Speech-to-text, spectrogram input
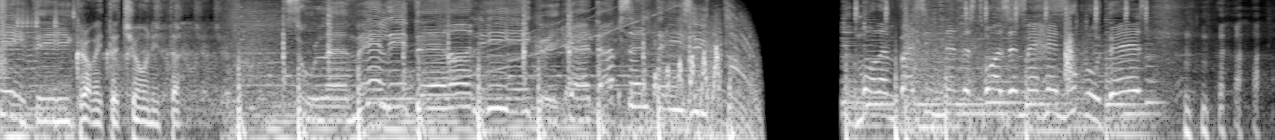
heiti. gravitatsioonita. sulle meeldib teha nii kõike täpselt teisi. ma olen väsinud nendest vaese mehe nubludest.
